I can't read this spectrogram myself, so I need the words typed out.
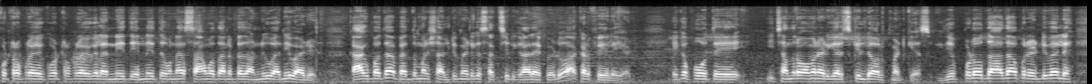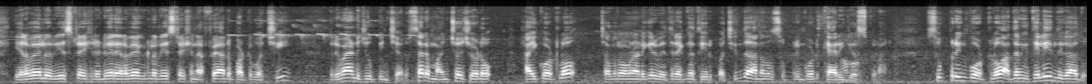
కుట్ర ప్రయోగ కుట్ర ప్రయోగాలు అన్ని ఎన్నైతే ఉన్నాయో సమాధాన పెద్ద అన్ని అన్నీ వాడాడు. కాకపోతే ఆ పెద్ద మనిషి అల్టిమేట్గా సక్సీడ్ కాలేకపోయాడు అక్కడ ఫెయిల్ అయ్యాడు. ఇకపోతే ఈ చంద్రబాబు నాయుడు గారి స్కిల్ డెవలప్మెంట్ కేసు. ఇది ఎప్పుడో దాదాపు రెండు వేల ఇరవైలో రిజిస్ట్రేషన్ రెండు వేల ఇరవై ఒకటిలో రిజిస్ట్రేషన్ ఎఫ్ఐఆర్ పట్టుకొచ్చి రిమాండ్ చూపించారు. సరే మంచో చెడో హైకోర్టులో చంద్రబాబు నాయుడు గారి వ్యతిరేకంగా తీర్పు వచ్చింది. అనంతరం సుప్రీంకోర్టు క్యారీ చేసుకున్నారు. సుప్రీంకోర్టులో అతనికి తెలియదు కాదు.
